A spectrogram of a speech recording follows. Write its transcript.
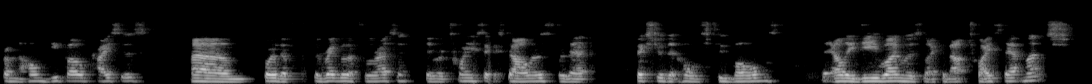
from the Home Depot prices. Um, for the, the regular fluorescent, they were $26 for that fixture that holds two bulbs. The LED one was like about twice that much.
